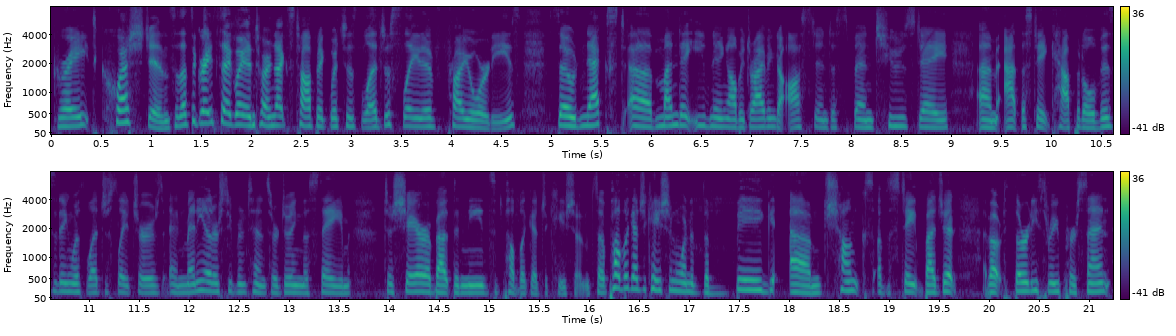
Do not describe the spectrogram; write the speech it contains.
Great question. So that's a great segue into our next topic, which is legislative priorities. So next uh, Monday evening, I'll be driving to Austin to spend Tuesday um, at the state capitol, visiting with legislatures, and many other superintendents are doing the same to share about the needs of public education. So public education, one of the big um, chunks of the state budget, about 33 percent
